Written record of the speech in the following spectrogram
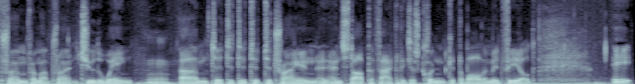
from from up front to the wing mm um, to, to, to, to, try and, and, and, stop the fact that they just couldn't get the ball in midfield. It,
